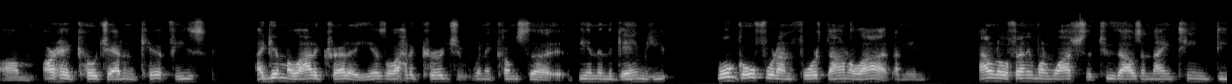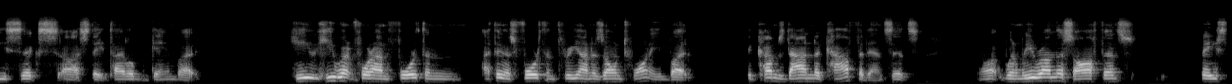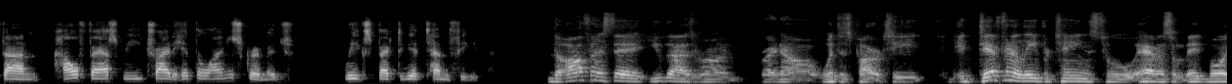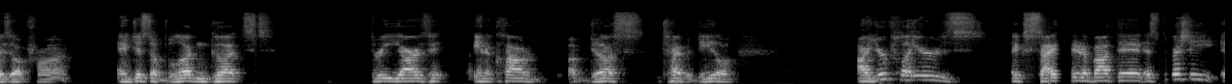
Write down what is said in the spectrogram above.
Um, our head coach Adam Kiff, he's I give him a lot of credit. He has a lot of courage when it comes to being in the game. He will go for it on fourth down a lot. I mean, I don't know if anyone watched the 2019 D6 uh, state title game, but he he went for it on fourth and I think it was fourth and three on his own 20. But it comes down to confidence. It's when we run this offense based on how fast we try to hit the line of scrimmage, we expect to get 10 feet. The offense that you guys run right now with this power T, it definitely pertains to having some big boys up front and just a blood and guts, three yards in a cloud of dust type of deal. Are your players excited about that, especially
